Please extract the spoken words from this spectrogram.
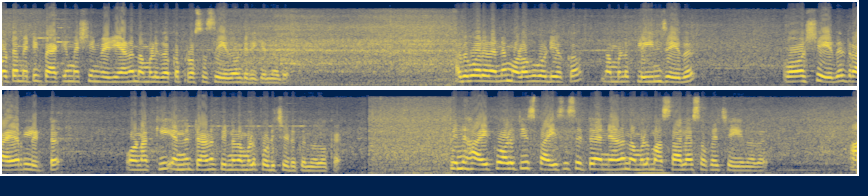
ഓട്ടോമാറ്റിക് പാക്കിംഗ് മെഷീൻ വഴിയാണ് നമ്മൾ ഇതൊക്കെ പ്രോസസ്സ് ചെയ്തുകൊണ്ടിരിക്കുന്നത്. അതുപോലെ തന്നെ മുളക് പൊടിയൊക്കെ നമ്മൾ ക്ലീൻ ചെയ്ത് വാഷ് ചെയ്ത് ഡ്രയറിലിട്ട് ഉണക്കി എന്നിട്ടാണ് പിന്നെ നമ്മൾ പൊടിച്ചെടുക്കുന്നതൊക്കെ. പിന്നെ ഹൈ ക്വാളിറ്റി സ്പൈസസ് ഇട്ട് തന്നെയാണ് നമ്മൾ മസാലാസൊക്കെ ചെയ്യുന്നത്. ആ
